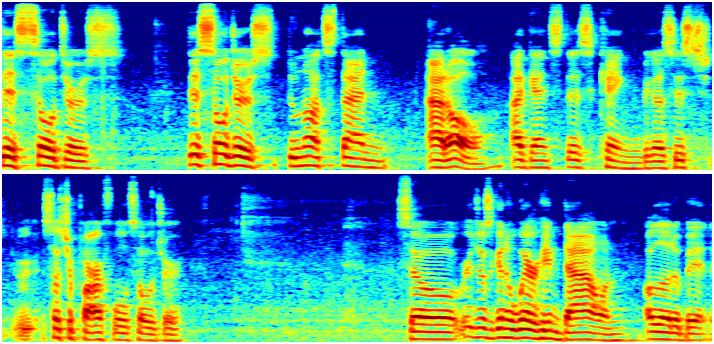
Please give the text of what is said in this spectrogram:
these soldiers, these soldiers do not stand at all against this king because he's such a powerful soldier. So we're just gonna wear him down a little bit.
